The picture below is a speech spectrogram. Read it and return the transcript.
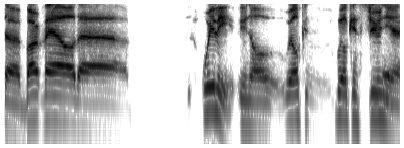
the Bart Vale, the Willie, you know Wilkins, Wilkins Jr.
